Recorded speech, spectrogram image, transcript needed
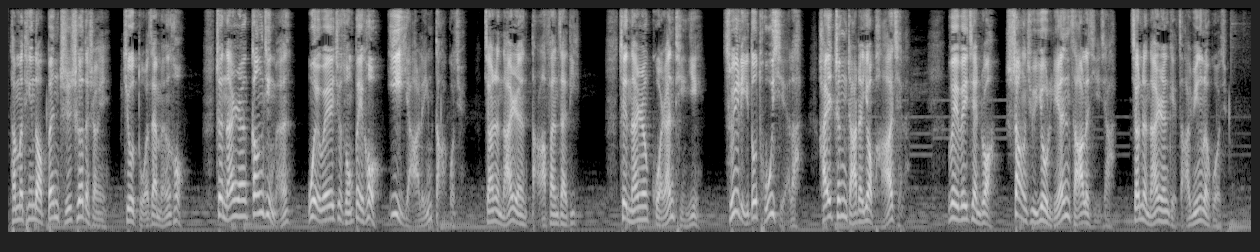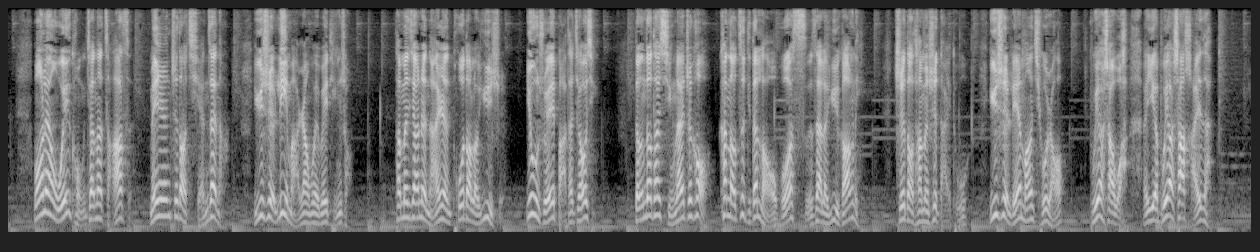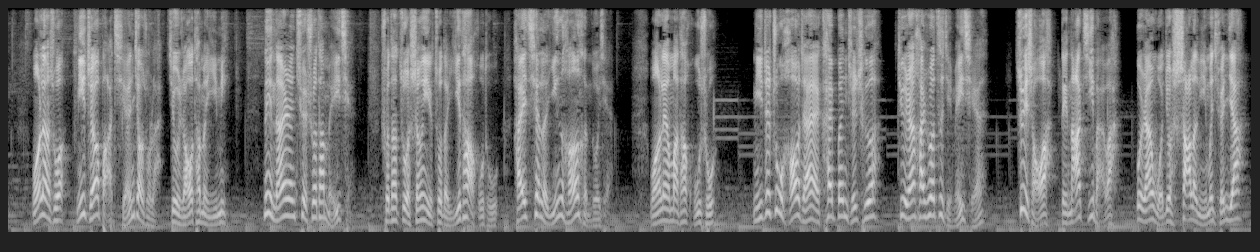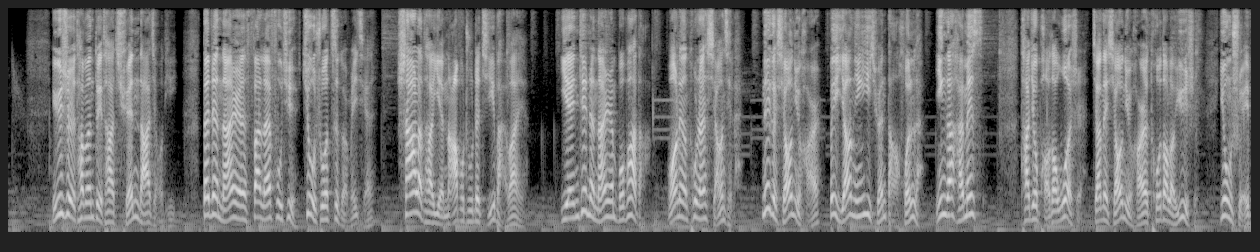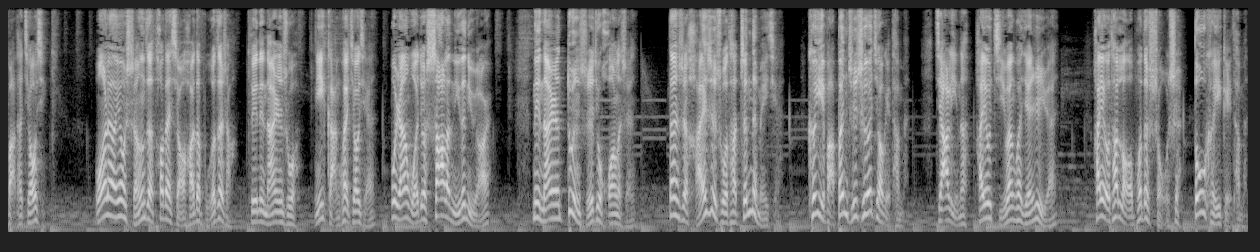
他们听到奔驰车的声音就躲在门后。这男人刚进门，魏巍就从背后一哑铃打过去，将这男人打翻在地。这男人果然挺硬，嘴里都吐血了，还挣扎着要爬起来。魏巍见状，上去又连砸了几下，将这男人给砸晕了过去。王亮唯恐将他砸死，没人知道钱在哪，于是立马让魏巍停手。他们将这男人拖到了浴室，用水把他浇醒。等到他醒来之后，看到自己的老婆死在了浴缸里，知道他们是歹徒，于是连忙求饶：“不要杀我，也不要杀孩子。”王亮说：“你只要把钱交出来，就饶他们一命。”那男人却说他没钱，说他做生意做得一塌糊涂，还欠了银行很多钱。王亮骂他胡说：“你这住豪宅，开奔驰车，居然还说自己没钱，最少啊得拿几百万，不然我就杀了你们全家。”于是他们对他拳打脚踢，但这男人翻来覆去就说自个儿没钱，杀了他也拿不出这几百万呀。眼见着男人不怕打，王亮突然想起来，那个小女孩被杨宁一拳打昏了，应该还没死，他就跑到卧室，将那小女孩拖到了浴室，用水把她浇醒。王亮用绳子套在小孩的脖子上，对那男人说：“你赶快交钱，不然我就杀了你的女儿。”那男人顿时就慌了神，但是还是说他真的没钱。可以把奔驰车交给他们，家里呢还有几万块钱日元，还有他老婆的首饰都可以给他们。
